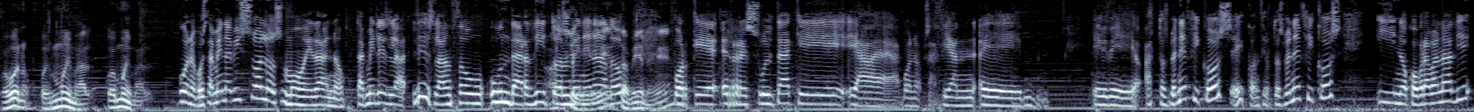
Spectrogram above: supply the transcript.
Pues bueno, pues muy mal, pues muy mal. Bueno, pues también aviso a los Moedano. También les, la- les lanzó un, un dardito Ah, sí, envenenado. también, ¿eh? Porque resulta que, eh, bueno, se hacían eh, eh, actos benéficos, eh, conciertos benéficos, y no cobraba nadie,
